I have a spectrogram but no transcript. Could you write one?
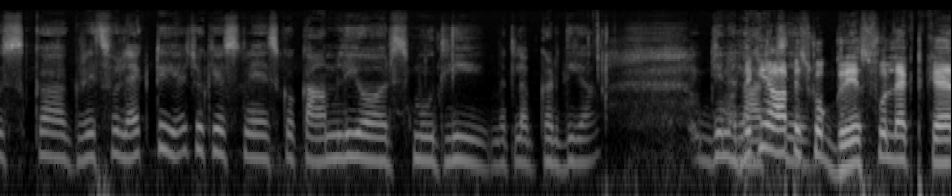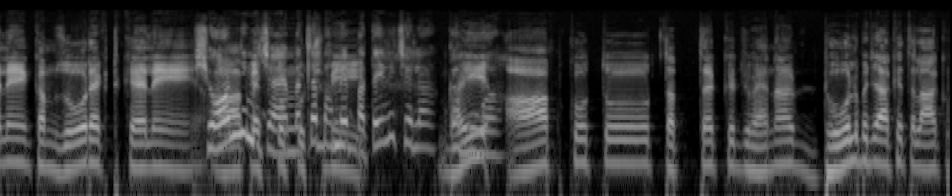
उसका ग्रेसफुल एक्ट ही है जो कि उसने इसको कामली और स्मूथली मतलब कर दिया। देखिए आप इसको ग्रेसफुल एक्ट कह लें कमज़ोर एक्ट कह लें शोर आप नहीं इसको मचाया मतलब हमें पता ही नहीं चला कब भाई आपको तो तब तक जो है ना ढोल बजा के तलाक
